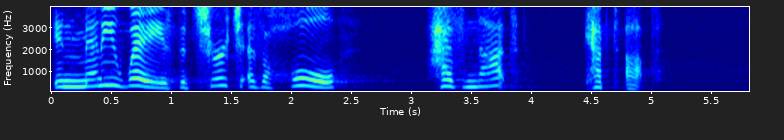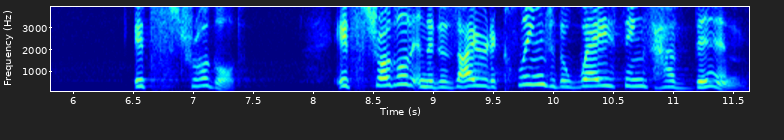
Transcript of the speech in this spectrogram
in many ways, the church as a whole has not kept up. It struggled. It struggled in the desire to cling to the way things have been.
